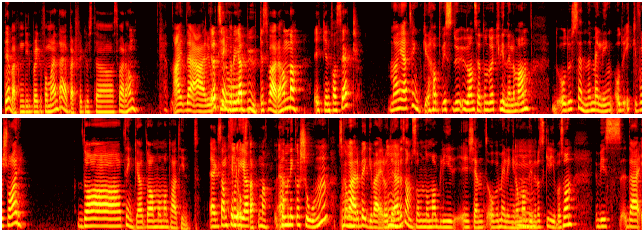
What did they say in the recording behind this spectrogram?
det har vært en deal-breaker for meg. Da har jeg i hvert fall ikke lyst til å svare han. Nei, det er jo Eller tenker noe du jeg burde svare han, da. Ikke interessert. Nei, jeg tenker at hvis du, uansett om du er kvinne eller mann, og du sender melding, og du ikke får svar, da tenker jeg at da må man ta et hint. Ikke sant? Hele Fordi oppstarten, da. Ja. Kommunikasjonen skal være begge veier, og det er det samme som når man blir eh, kjent over meldinger og man begynner å skrive og sånn. Hvis det er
